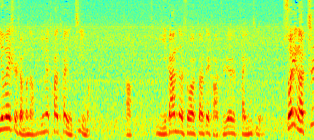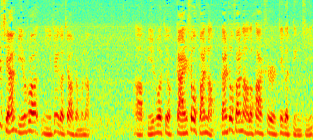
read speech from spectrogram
因为是什么呢？因为它它有忌嘛，啊，乙肝的时候在这卡直接是太阴忌了，所以呢，之前比如说你这个叫什么呢？啊，比如说就感受烦恼，感受烦恼的话是这个顶级，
